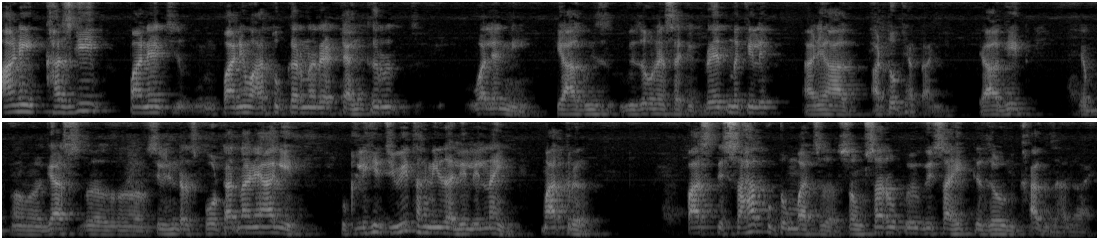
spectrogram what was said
आणि खाजगी पाण्याची पाणी वाहतूक करणाऱ्या टँकरवाल्यांनी ही आग विज विझवण्यासाठी प्रयत्न केले आणि आग आटोक्यात आणली. या आगीत या गॅस सिलेंडर स्फोटात आणि आगीत कुठलीही जीवितहानी झालेली नाही. मात्र पाच ते सहा कुटुंबाचं संसारोपयोगी साहित्य जळून खाक झालं आहे.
